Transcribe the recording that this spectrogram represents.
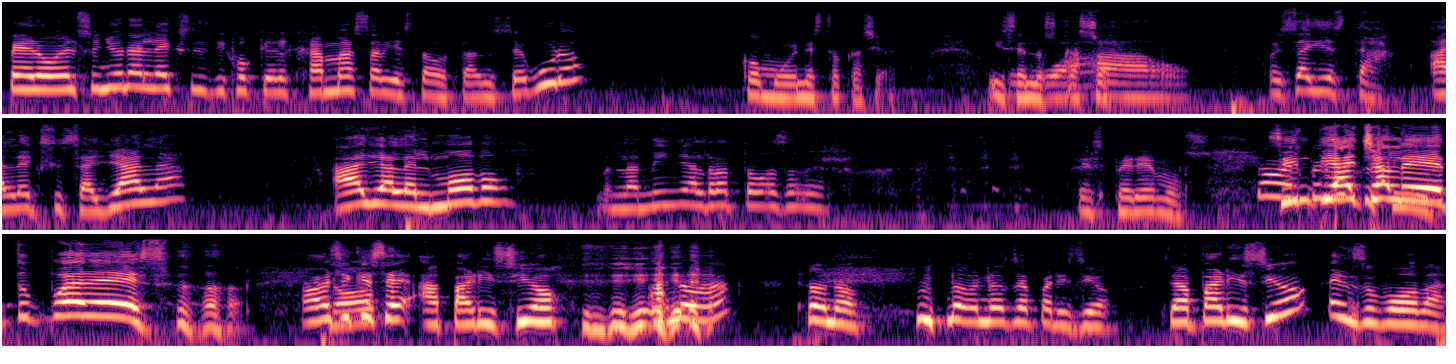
pero el señor Alexis dijo que él jamás había estado tan seguro como en esta ocasión. Y se nos casó. Guau. Pues ahí está, Alexis Ayala, Ayala el modo. La niña al rato vas a ver. Esperemos. No, Cintia, échale, sí. tú puedes. Ahora sí No, que se apareció. Ah, ¿no, ah? no, no, no, no se apareció. Se apareció en su boda.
